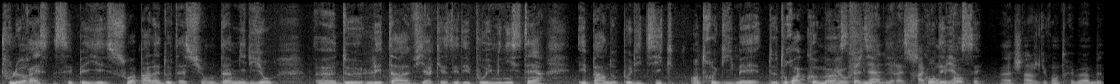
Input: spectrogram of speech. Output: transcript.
Tout le reste, c'est payé soit par la dotation d'un million de l'État via Caisse des dépôts et ministère, et par nos politiques, entre guillemets, de droit commun, c'est-à-dire ce qu'on dépensait. À la charge du contribuable?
